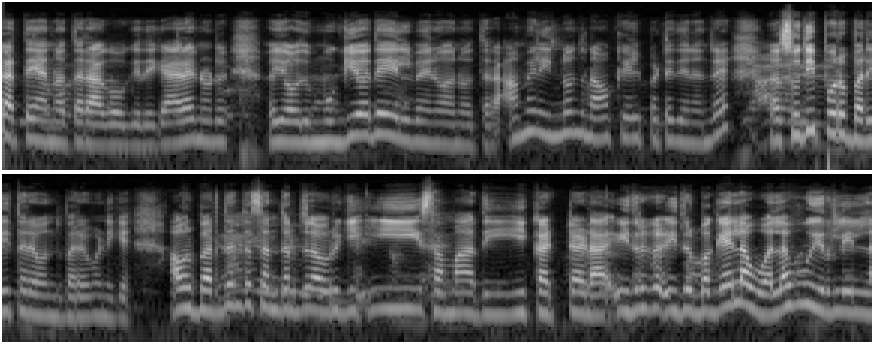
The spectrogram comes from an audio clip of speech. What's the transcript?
ಕತೆ ಅನ್ನೋ ಥರ ಆಗೋಗಿದೆ. ಯಾರೇ ನೋಡಿ ಅಯ್ಯೋ, ಅದು ಮುಗಿಯೋದೇ ಇಲ್ವೇನೋ ಅನ್ನೋ ಥರ ಆಮೇಲೆ ಇನ್ನೊಂದು ನಾವು ಕೇಳ್ಪಟ್ಟಿದ್ದೇನೆಂದ್ರೆ ಸುದೀಪ್ ಅವರು ಬರೀತಾರೆ ಒಂದು ಬರವಣಿಗೆ. ಅವ್ರು ಬರೆದಂಥ ಸಂದರ್ಭದಲ್ಲಿ ಅವ್ರಿಗೆ ಈ ಸಮಾಧಿ, ಈ ಕಟ್ಟಡ, ಇದ್ರ ಇದ್ರ ಬಗ್ಗೆ ಎಲ್ಲ ಒಲವು ಇರಲಿಲ್ಲ.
